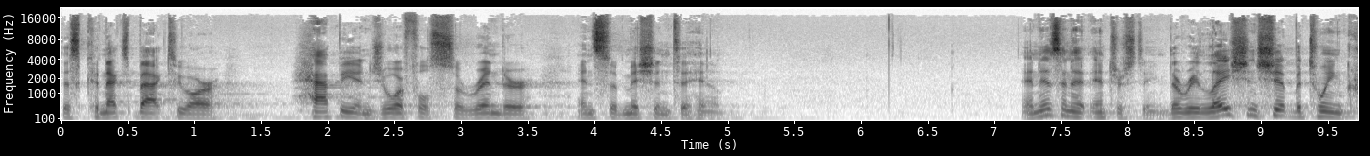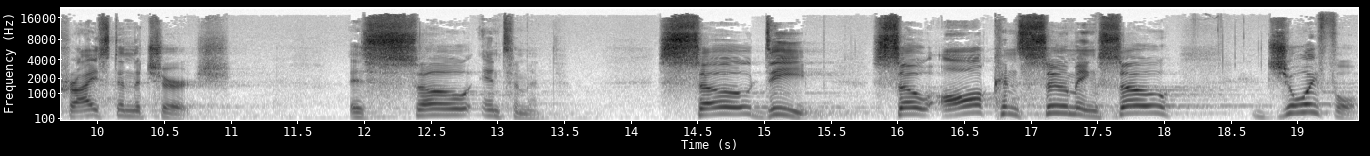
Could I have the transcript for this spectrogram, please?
This connects back to our happy and joyful surrender and submission to Him. And isn't it interesting? The relationship between Christ and the church is so intimate, so deep, so all consuming, so joyful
